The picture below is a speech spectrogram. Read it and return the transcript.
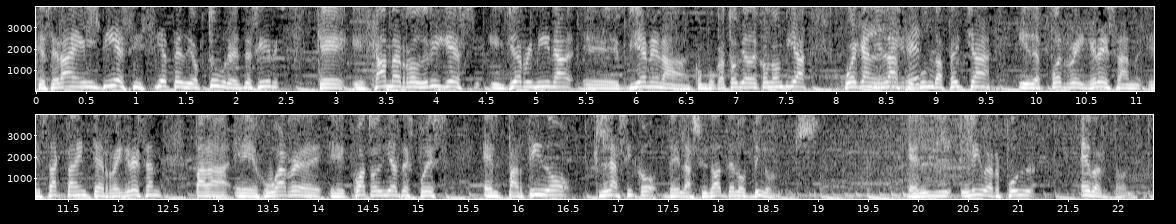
que será el 17 de octubre. Es decir, que eh, James Rodríguez y Jerry Mina eh, vienen a convocatoria de Colombia, juegan la segunda fecha y después regresan, exactamente regresan para eh, jugar eh, cuatro días después el partido clásico de la ciudad de los Beatles, el Liverpool Everton.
